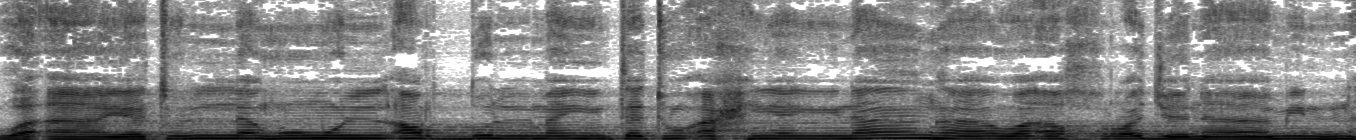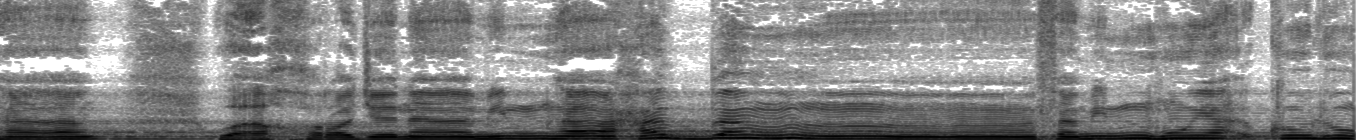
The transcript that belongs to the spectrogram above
وآية لهم الأرض الميتة أحييناها وأخرجنا منها وأخرجنا منها حبا فمنه يأكلون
